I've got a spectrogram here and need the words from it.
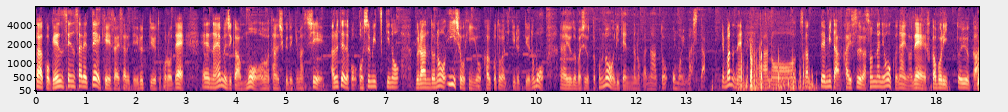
がこう厳選されて掲載されているっていうところで、えー、悩む時間も短縮できますしある程度こうお墨付きのブランドのいい商品を買うことができるっていうのもヨドバシ .com の利点なのかなと思いました。でまだね、あのー、使ってみた回数がそんなに多くないので深掘りというか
